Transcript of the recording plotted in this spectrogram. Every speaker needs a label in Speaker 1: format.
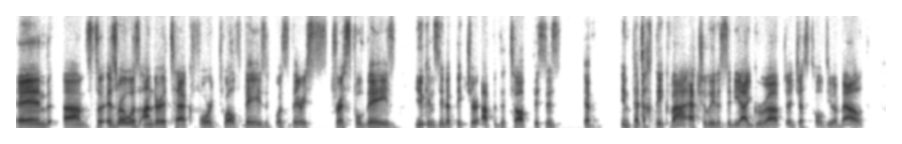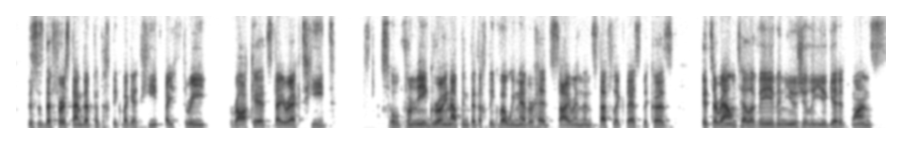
Speaker 1: And um, so Israel was under attack for 12 days. It was very stressful days. You can see the picture up at the top. This is uh, in Petah Tikva, actually the city I grew up, I just told you about. This is the first time that Petah Tikva got hit by three rockets, direct heat. So for me, growing up in Petah Tikva, we never had sirens and stuff like this because it's around Tel Aviv and usually you get it once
